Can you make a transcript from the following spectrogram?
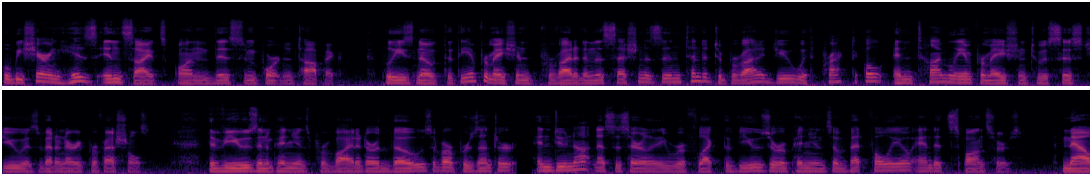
will be sharing his insights on this important topic. Please note that the information provided in this session is intended to provide you with practical and timely information to assist you as veterinary professionals. The views and opinions provided are those of our presenter and do not necessarily reflect the views or opinions of Vetfolio and its sponsors. Now,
